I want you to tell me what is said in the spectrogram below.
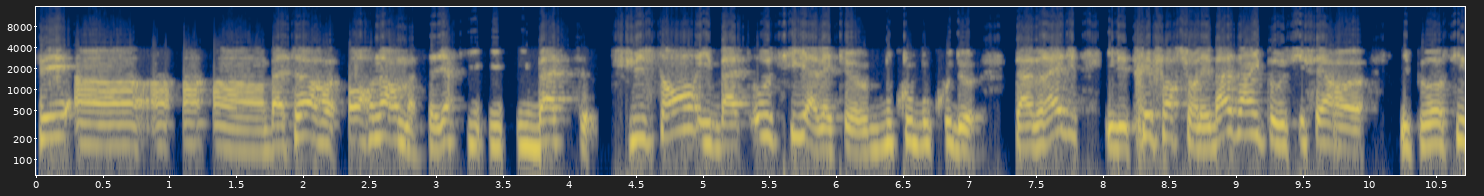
c'est un, un, un, batteur hors norme, c'est-à-dire qu'il il bat puissant, il bat aussi avec euh, beaucoup beaucoup de d'average. Il est très fort sur les bases, hein. il peut aussi faire il peut aussi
